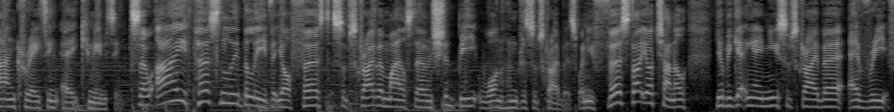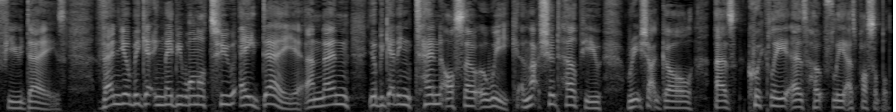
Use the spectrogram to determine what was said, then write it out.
and creating a community. So I personally believe that your first subscriber milestone should be 100 subscribers. When you first start your channel, you'll be getting a new subscriber every few days. Then you'll be getting maybe one or two a day, and then you'll be getting 10 or so a week, and that should help you reach that goal as quickly as hopefully as possible.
